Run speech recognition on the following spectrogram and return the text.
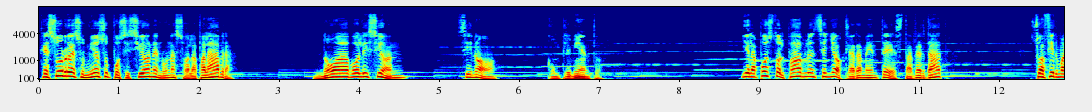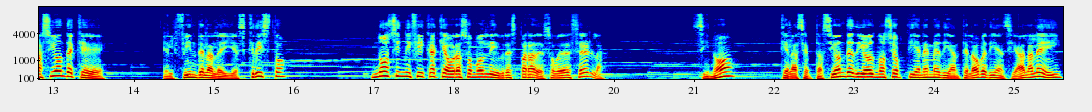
Jesús resumió su posición en una sola palabra, no abolición, sino cumplimiento. Y el apóstol Pablo enseñó claramente esta verdad. Su afirmación de que el fin de la ley es Cristo no significa que ahora somos libres para desobedecerla sino que la aceptación de Dios no se obtiene mediante la obediencia a la ley,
